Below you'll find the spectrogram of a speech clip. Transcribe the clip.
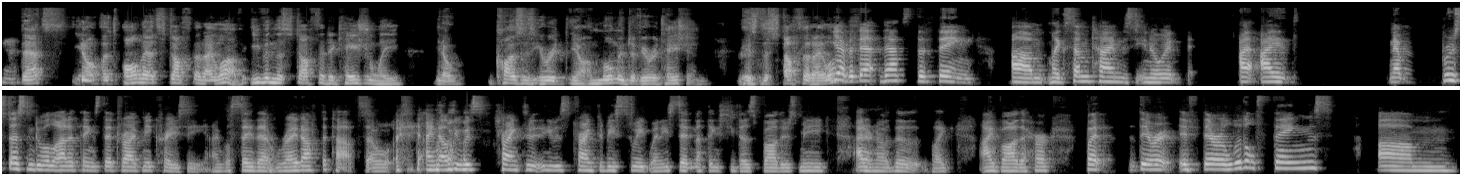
Yeah. That's, you know, it's all that stuff that I love, even the stuff that occasionally, you know, causes irrit- you know, a moment of irritation is the stuff that I love. Yeah, but that that's the thing. Um, like sometimes, you know, it I, I now Bruce doesn't do a lot of things that drive me crazy. I will say that right off the top. So I know he was trying to he was trying to be sweet when he said nothing she does bothers me. I don't know, the like I bother her. But there are if there are little things, um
